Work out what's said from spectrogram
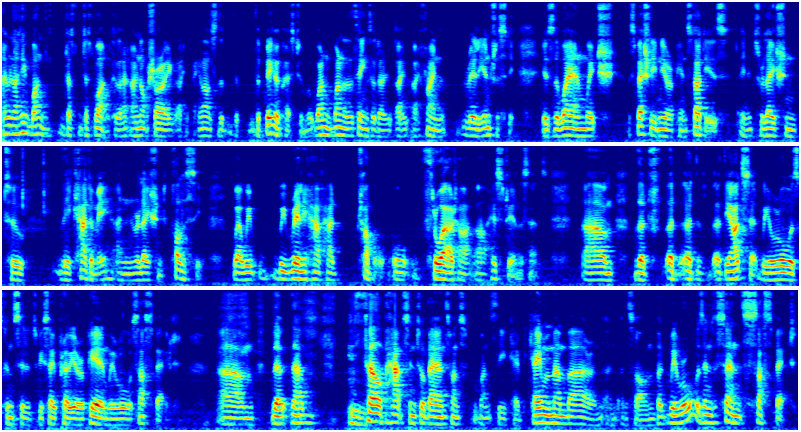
I mean, I think one, just just one, because I'm not sure I, I can answer the, the, the bigger question, but one, one of the things that I, I, I find really interesting is the way in which, especially in European studies, in its relation to the academy and in relation to policy, where we, we really have had trouble all throughout our, our history in a sense. Um, that at, at, the- at the outset we were always considered to be so pro-European, we were always suspect. Um, that, that fell perhaps into abeyance once once the UK became a member and, and, and so on. But we were always, in a sense, suspect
